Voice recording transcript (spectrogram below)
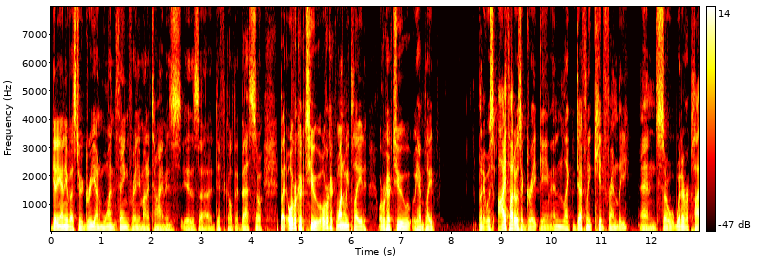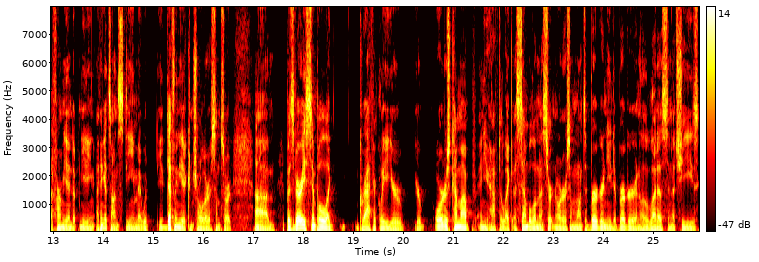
getting any of us to agree on one thing for any amount of time is is uh, difficult at best so but overcooked 2 overcooked 1 we played overcooked 2 we haven't played but it was I thought it was a great game and like definitely kid friendly. And so whatever platform you end up needing, I think it's on Steam. It would you definitely need a controller of some sort. Um, but it's very simple. Like graphically, your your orders come up and you have to like assemble them in a certain order. Someone wants a burger, and you need a burger and a lettuce and a cheese,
